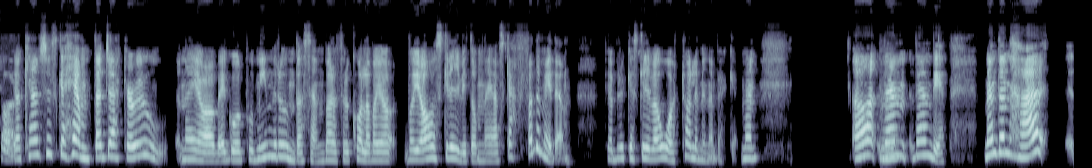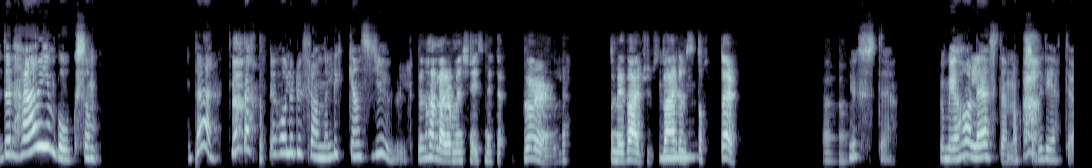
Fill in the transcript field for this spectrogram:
Jag kanske ska hämta Jackaroo när jag går på min runda sen, bara för att kolla vad jag, vad jag har skrivit om när jag skaffade mig den. För jag brukar skriva årtal i mina böcker. Men ja, Mm. vem, vet. Men den här, den här är en bok som där, titta, nu håller du fram den, Lyckans jul. Den handlar om en tjej som heter Burl. Som är värdshusvärdens Mm. dotter. Eh, Just det. Jo, men jag har läst den också, det vet jag.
